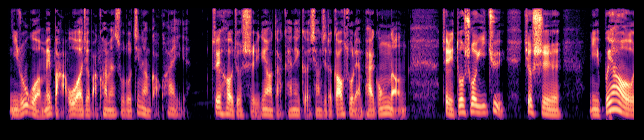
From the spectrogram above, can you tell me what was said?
你如果没把握，就把快门速度尽量搞快一点。最后就是一定要打开那个相机的高速连拍功能。这里多说一句，就是。你不要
